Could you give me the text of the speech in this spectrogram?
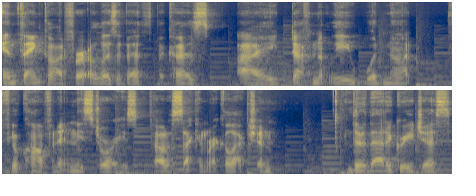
And thank God for Elizabeth because I definitely would not feel confident in these stories without a second recollection. They're that egregious.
